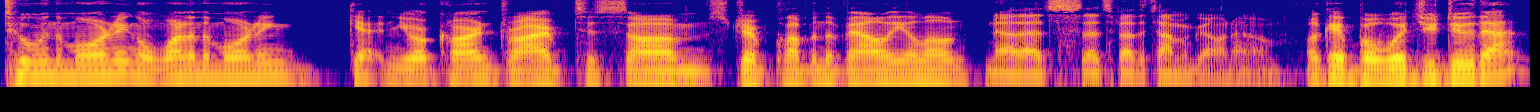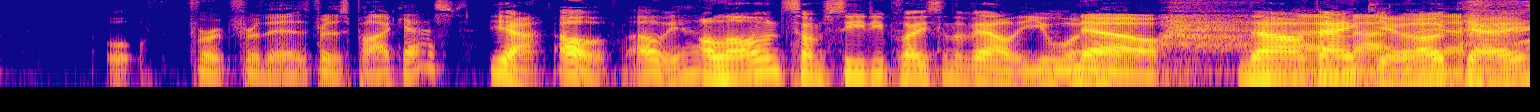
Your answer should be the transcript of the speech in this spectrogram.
two in the morning or one in the morning, get in your car and drive to some strip club in the valley alone? No, that's that's about the time I'm going home. Okay, but would you do that? For for the for this podcast? Yeah. Oh, oh yeah. Alone, some seedy place in the valley. You would. No. No, thank not- you. yeah. Okay.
